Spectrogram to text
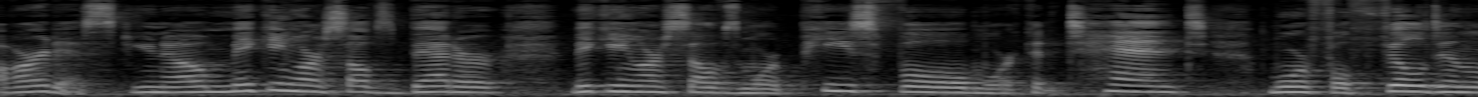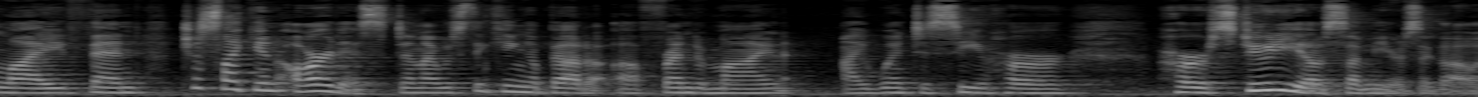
artist you know making ourselves better making ourselves more peaceful more content more fulfilled in life. And just like an artist and i was thinking about a, a friend of mine i went to see her her studio some years ago.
